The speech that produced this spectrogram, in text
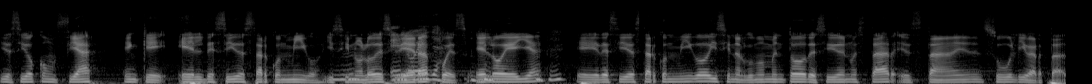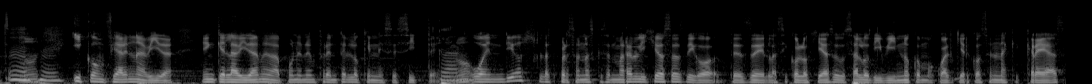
y decido confiar en que él decide estar conmigo y si no lo decidiera, pues él o ella eh, decide estar conmigo y si en algún momento decide no estar, está en su libertad, ¿no? Y confiar en la vida, en que la vida me va a poner enfrente lo que necesite, Claro. ¿no? O en Dios, las personas que sean más religiosas, digo, desde la psicología se usa lo divino como cualquier cosa en la que creas,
